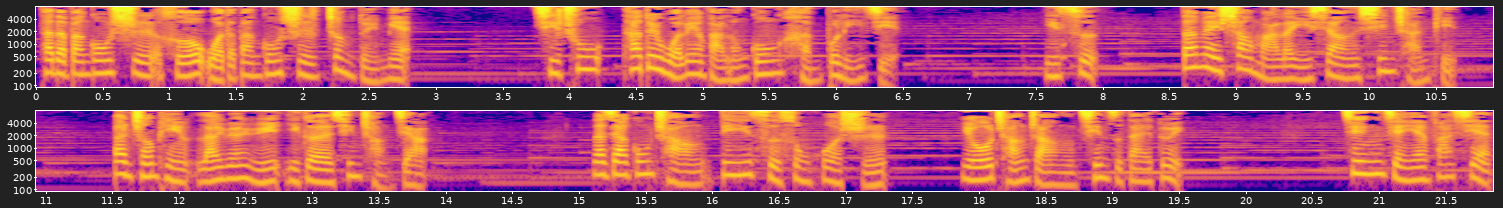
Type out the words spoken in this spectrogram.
他的办公室和我的办公室正对面。起初，他对我练法轮功很不理解。一次，单位上马了一项新产品，半成品来源于一个新厂家。那家工厂第一次送货时，由厂长亲自带队。经检验发现。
